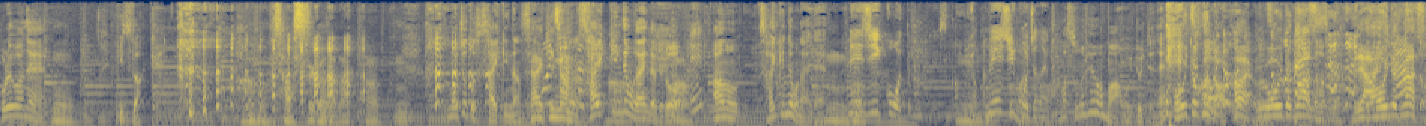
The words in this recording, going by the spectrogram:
これはね、いつだっけ？さすがだな、うん、もうちょっと最近なんだよ、最近なんだ。最近でもないんだけど、あの最近でもないね、明治以降ってこと？明治以降じゃないかまあその辺はまあ置いといてね。置いとくんだ。はい。置いときます。いや置いときます。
